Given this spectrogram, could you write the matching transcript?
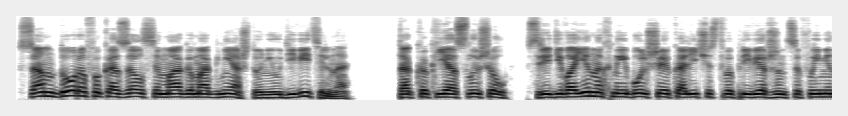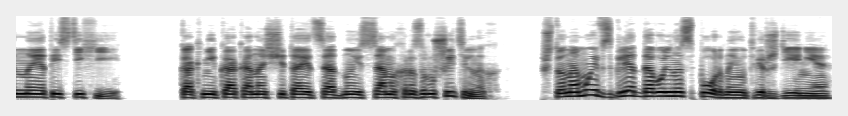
Сам Доров оказался магом огня, что неудивительно, так как я слышал, среди военных наибольшее количество приверженцев именно этой стихии. Как-никак она считается одной из самых разрушительных, что, на мой взгляд, довольно спорное утверждение.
